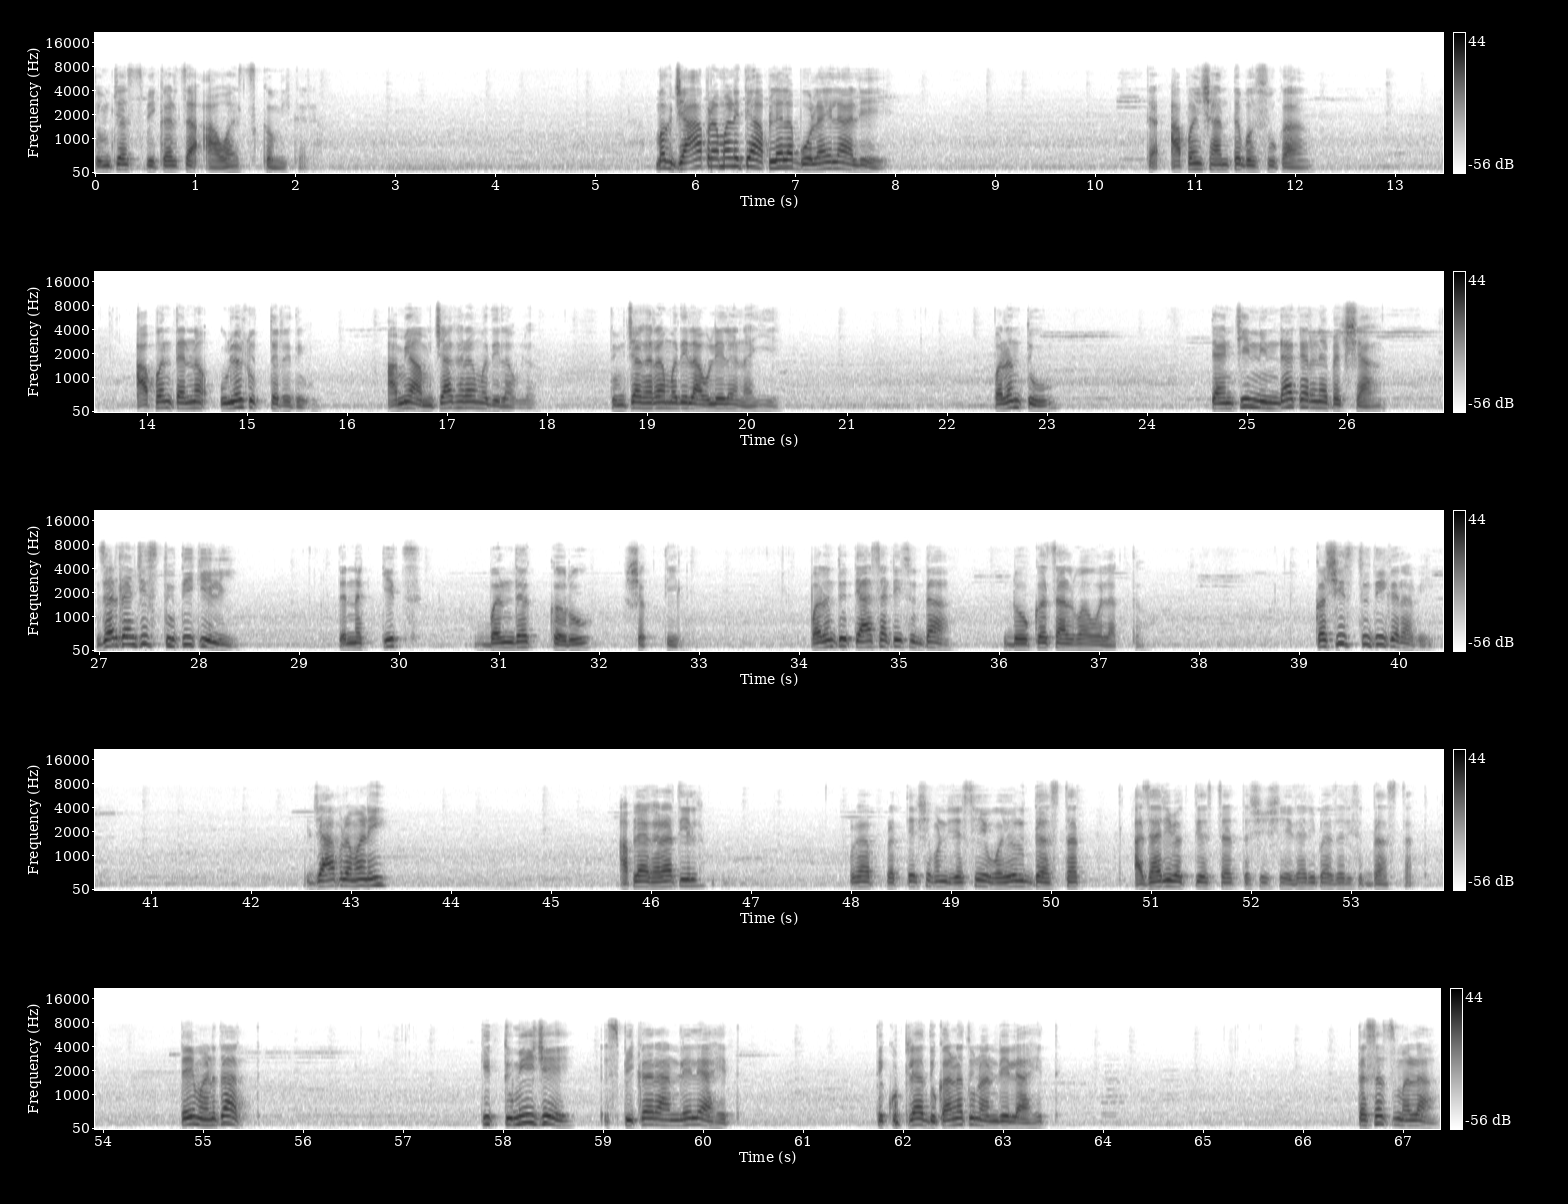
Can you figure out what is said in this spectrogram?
तुमच्या स्पीकरचा आवाज कमी करा. मग ज्याप्रमाणे ते आपल्याला बोलायला आले तर आपण शांत बसू का? आपण त्यांना उलट उत्तर देऊ. आम्ही आमच्या घरामध्ये लावलं. तुमच्या घरामध्ये लावलेलं नाहीये. परंतु त्यांची निंदा करण्यापेक्षा जर त्यांची स्तुती केली तर नक्कीच बंद करू शकतील. परंतु त्यासाठी सुद्धा डोकं चालवावं लागतं. कशी स्तुती करावी? ज्याप्रमाणे आपल्या घरातील प्रत्यक्षपणे प्रत्यक्ष म्हणजे जसे वयोवृद्ध असतात आजारी व्यक्ती असतात तसे शेजारी पाजारी सुद्धा असतात. ते म्हणतात की तुम्ही जे स्पीकर आणलेले आहेत ते कुठल्या दुकानातून आणलेले आहेत? तसंच मला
